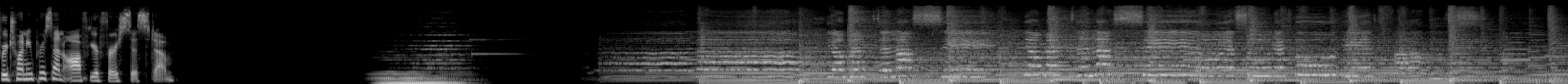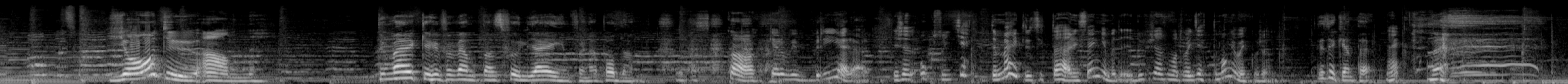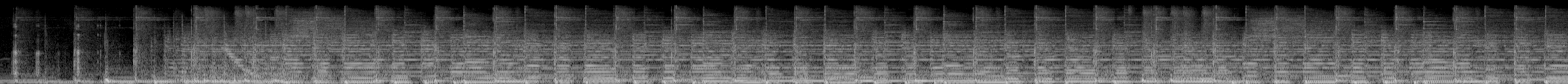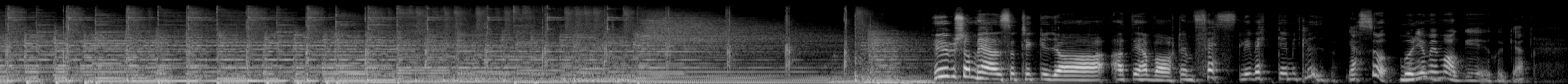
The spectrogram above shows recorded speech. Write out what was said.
for 20% off your first system. Jag mötte Lassie, jag mötte Lassie och jag såg att godhet fanns. Hoppas Ja du Ann. Du märker hur förväntansfull jag är inför den här podden. Det skakar och vibrerar. Det känns också jättemärkligt att sitta här i sängen med dig. Det känns som att det var jättemånga veckor sedan. Det tycker jag inte. Nej. Hur som helst så tycker jag att det har varit en festlig vecka i mitt liv. Jaså, börja med magsjuka.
